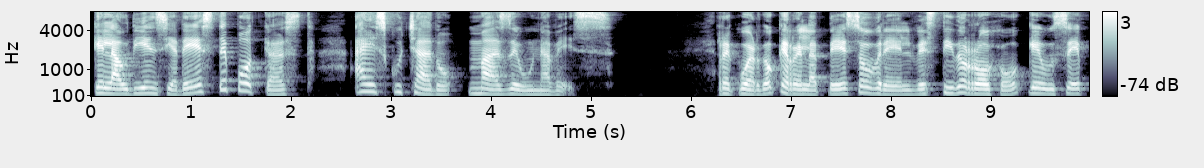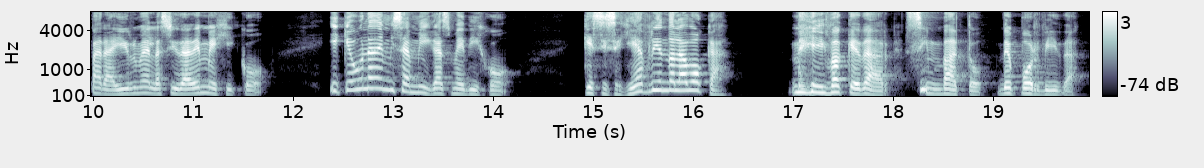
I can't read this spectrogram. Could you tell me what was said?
que la audiencia de este podcast ha escuchado más de una vez. Recuerdo que relaté sobre el vestido rojo que usé para irme a la Ciudad de México y que una de mis amigas me dijo que si seguía abriendo la boca, me iba a quedar sin vato de por vida.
